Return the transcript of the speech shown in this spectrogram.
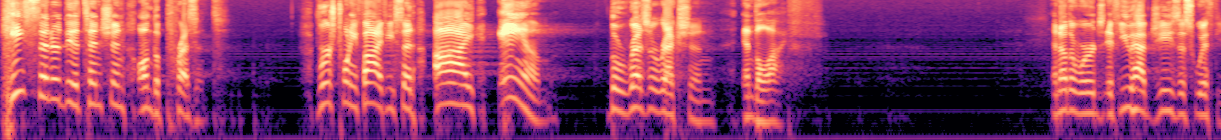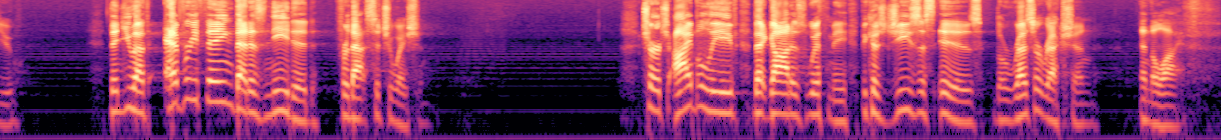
he centered the attention on the present. Verse 25, he said, I am the resurrection and the life. In other words, if you have Jesus with you, then you have everything that is needed for that situation. Church, I believe that God is with me because Jesus is the resurrection and the life.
